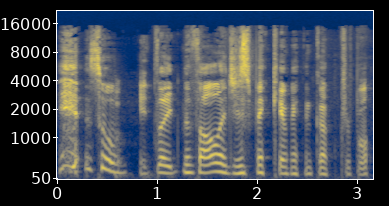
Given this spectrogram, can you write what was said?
this whole It- like mythology is making me uncomfortable.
